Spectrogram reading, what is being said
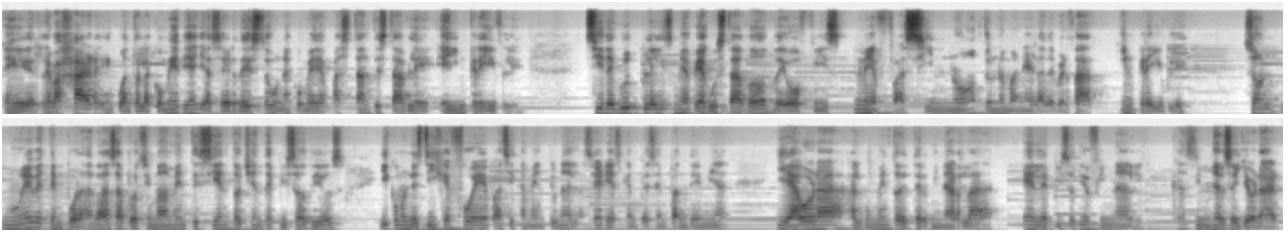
eh, rebajar en cuanto a la comedia y hacer de esto una comedia bastante estable e increíble. Si The Good Place me había gustado, The Office me fascinó de una manera de verdad increíble. Son nueve temporadas, aproximadamente 180 episodios, y como les dije, fue básicamente una de las series que empecé en pandemia, y ahora al momento de terminarla, el episodio final casi me hace llorar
